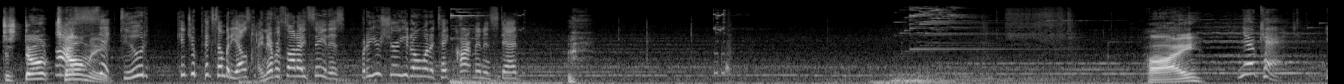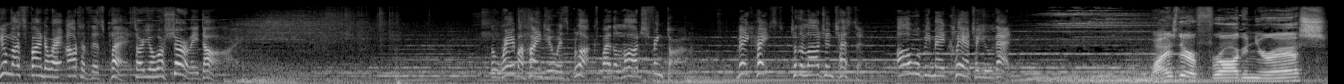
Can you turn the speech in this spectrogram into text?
just don't tell ah, me. sick, dude! Can't you pick somebody else? I never thought I'd say this, but are you sure you don't want to take Cartman instead? Hi. New kid, you must find a way out of this place or you will surely die. The way behind you is blocked by the large sphincter. Make haste to the large intestine. All will be made clear to you then. Why is there a frog in your ass?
